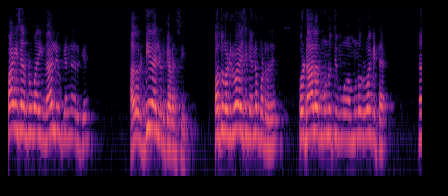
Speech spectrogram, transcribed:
பாகிஸ்தான் ரூபாய்க்கு வேல்யூக்கு என்ன இருக்குது அது ஒரு டிவேல்யூடு கரன்சி பத்து கோடி ரூபா வச்சுட்டு என்ன பண்ணுறது ஒரு டாலர் முந்நூற்றி முந்நூறுரூவா கிட்ட ஆ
